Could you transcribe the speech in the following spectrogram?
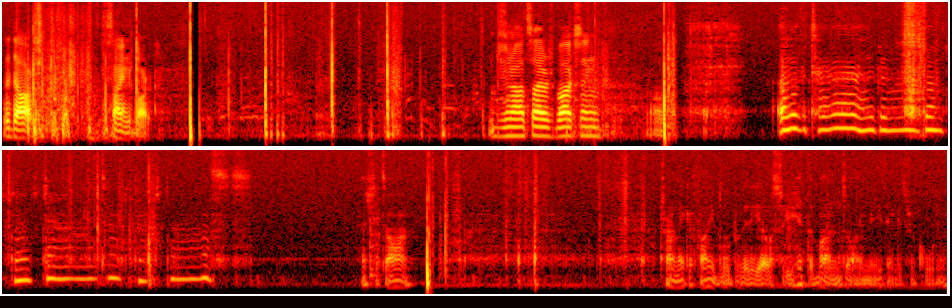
the dog is deciding to bark. Jenot's Irish Boxing. Oh, the tiger. That shit's on. trying to make a funny blooper video, so you hit the buttons only when you think it's recording.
